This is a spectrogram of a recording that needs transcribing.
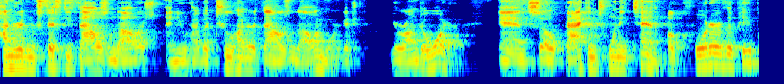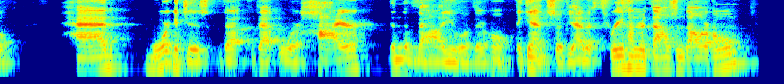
$150,000 and you have a $200,000 mortgage, you're underwater. And so back in 2010, a quarter of the people had mortgages that, that were higher than the value of their home. Again, so if you had a $300,000 home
